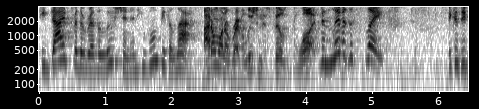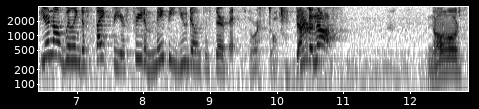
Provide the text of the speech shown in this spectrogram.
He died for the revolution, and he won't be the last. I don't want a revolution that spills blood. Then live as a slave. Because if you're not willing to fight for your freedom, maybe you don't deserve it. North, don't you That's enough! North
